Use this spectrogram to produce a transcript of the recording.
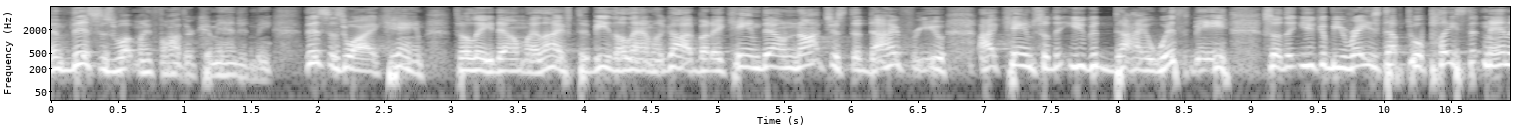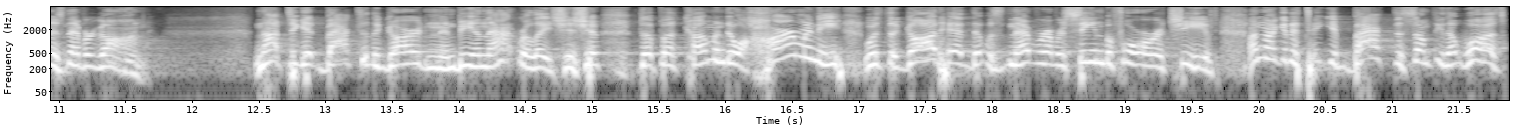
And this is what my Father commanded me. This is why I came to lay down my life, to be the Lamb of God. But I came down not just to die for you, I came so that you could die with me, so that you could be raised up to a place that man has never gone not to get back to the garden and be in that relationship, but come into a harmony with the Godhead that was never ever seen before or achieved. I'm not going to take you back to something that was.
